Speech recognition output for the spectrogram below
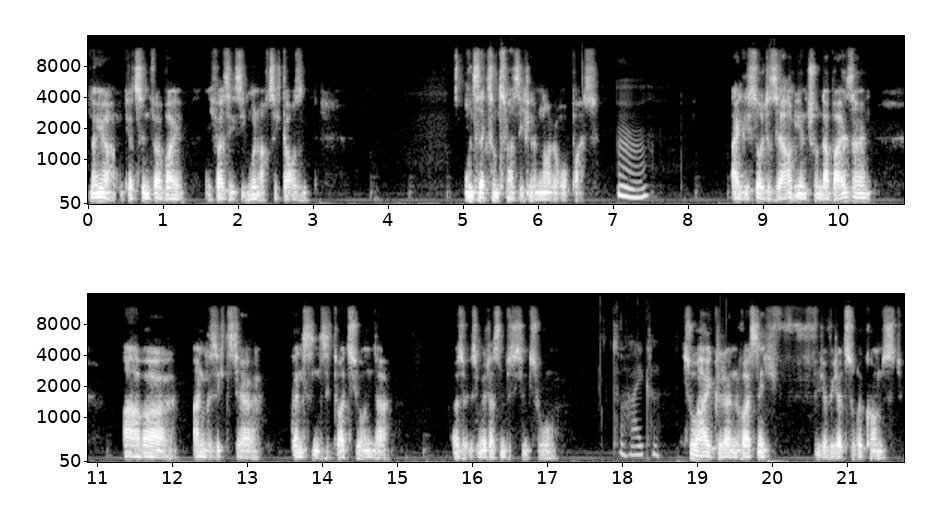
Naja, und jetzt sind wir bei, ich weiß nicht, 87.000 und 26 Länder Europas. Mhm. Eigentlich sollte Serbien schon dabei sein, aber angesichts der ganzen Situation da, also ist mir das ein bisschen zu, zu heikel. Zu heikel, dann du weißt nicht, wie du wieder zurückkommst.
